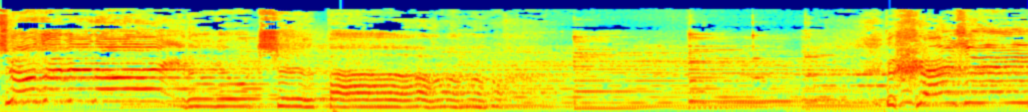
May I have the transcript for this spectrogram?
就算知道爱都有翅膀还是愿意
